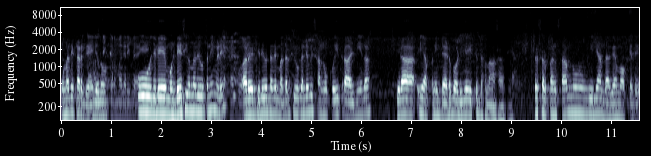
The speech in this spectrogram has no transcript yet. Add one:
ਉਹਨਾਂ ਦੇ ਘਰ ਗਏ ਜਦੋਂ। ਉਹ ਜਿਹੜੇ ਮੁੰਡੇ ਸੀ, ਉਹਨਾਂ ਦੇ ਉਹ ਨਹੀਂ ਮਿਲੇ, ਪਰ ਜਿਹੜੇ ਉਹਨਾਂ ਦੇ ਮਦਰ ਸੀ, ਉਹ ਕਹਿੰਦੇ ਵੀ ਸਾਨੂੰ ਕੋਈ ਇਤਰਾਜ਼ ਨਹੀਂ ਹੈਗਾ, ਜਿਹੜਾ ਇਹ ਆਪਣੀ ਡੈੱਡ ਬੋਡੀ ਹੈ, ਇੱਥੇ ਦਫਨਾ ਸਕਦੇ ਆ। ਫਿਰ ਸਰਪੰਚ ਸਾਹਿਬ ਨੂੰ ਵੀ ਲਿਆਂਦਾ ਗਿਆ ਮੌਕੇ ਤੇ।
